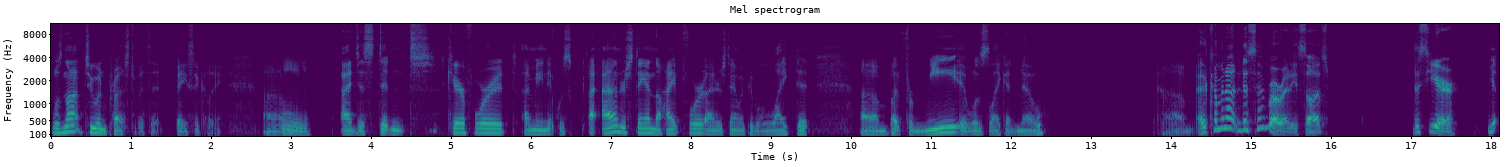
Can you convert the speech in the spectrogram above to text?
was not too impressed with it basically. Um, Mm, I just didn't care for it. I mean, it was. I, I understand the hype for it. I understand why people liked it, um, but for me, it was like a no. Um, it's coming out in December already, so it's this year. Yep.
